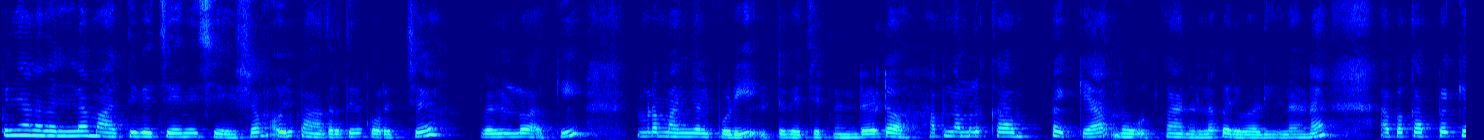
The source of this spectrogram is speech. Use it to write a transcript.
പിന്നെ ഞാനതെല്ലാം മാറ്റി വെച്ചതിന് ശേഷം ഒരു പാത്രത്തിൽ കുറച്ച് വെള്ളമാക്കി നമ്മുടെ മഞ്ഞൾപ്പൊടി ഇട്ട് വെച്ചിട്ടുണ്ട് കേട്ടോ. അപ്പം നമ്മൾ കപ്പയ്ക്ക നുറുക്കാനുള്ള പരിപാടിയിലാണ്. അപ്പോൾ കപ്പയ്ക്ക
